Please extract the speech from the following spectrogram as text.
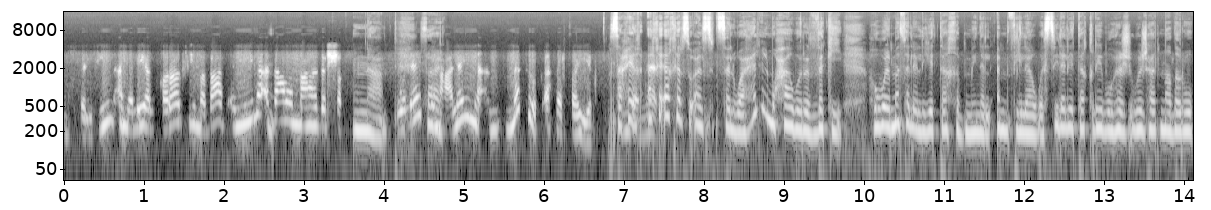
مختلفين. أنا لي القرار فيما بعد إني لا اتعامل مع هذا الشخص. نعم. ولكن صحيح. علينا أن نترك أثر طيب صحيح. أخي آخر سؤال ست سلوى. هل المحاور الذكي هو المثل اللي يتاخذ من الأمثلة والسلة لتقريب وجه- وجهة نظره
